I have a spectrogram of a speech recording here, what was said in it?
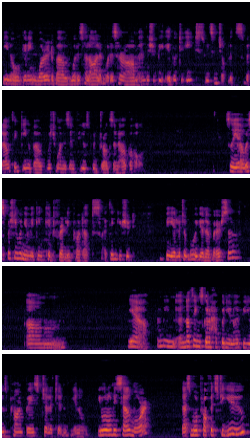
you know, getting worried about what is halal and what is haram, and they should be able to eat sweets and chocolates without thinking about which one is infused with drugs and alcohol. So, yeah, especially when you're making kid friendly products, I think you should be a little more universal. Um, yeah, I mean, uh, nothing's going to happen, you know, if you use plant based gelatin, you know, you will only sell more. That's more profits to you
